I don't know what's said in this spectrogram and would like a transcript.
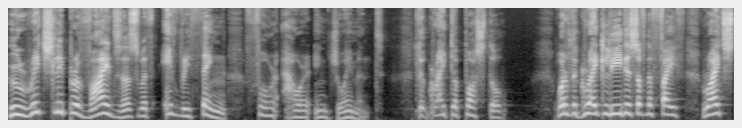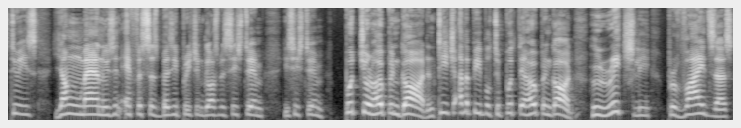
who richly provides us with everything for our enjoyment. The great apostle one of the great leaders of the faith, writes to his young man who's in Ephesus busy preaching the gospel. Says to him, he says to him, Put your hope in God and teach other people to put their hope in God, who richly provides us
